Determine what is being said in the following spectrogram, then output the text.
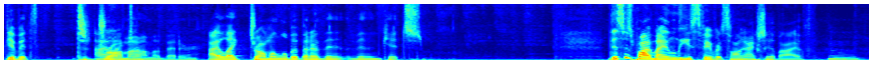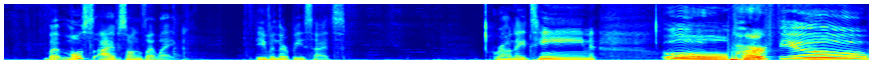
give it to I drama. like drama better. I like drama a little bit better than than Kitsch. This is probably my least favorite song actually of Ive, Hmm. but most Ive songs I like, even their B sides. Round 18. Ooh, Oh, perfume.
